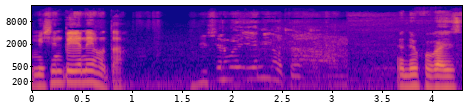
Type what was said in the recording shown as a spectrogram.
मिशन पे ये नाही होता। मिशन में ये नहीं होता। ये देखो गाइस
